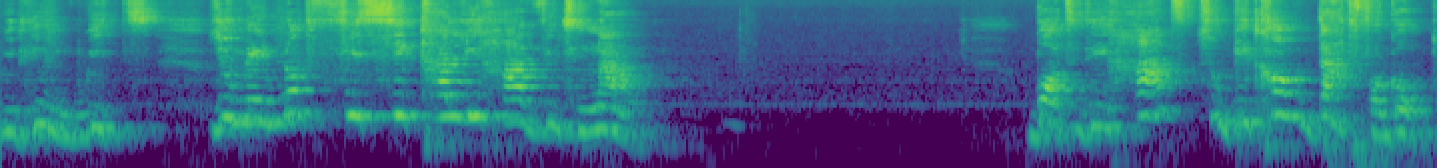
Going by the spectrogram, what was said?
with Him with, you may not physically have it now. But the heart to become that for God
